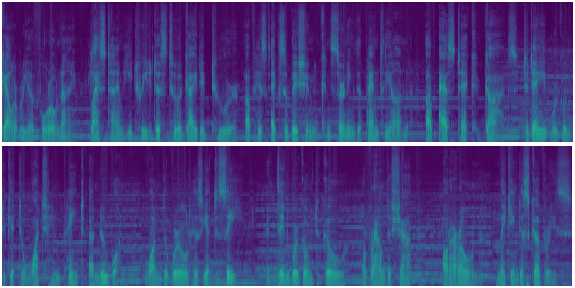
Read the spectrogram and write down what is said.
Galeria 409. Last time he treated us to a guided tour of his exhibition concerning the pantheon of Aztec gods. Today we're going to get to watch him paint a new one, one the world has yet to see. And then we're going to go around the shop on our own, making discoveries,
